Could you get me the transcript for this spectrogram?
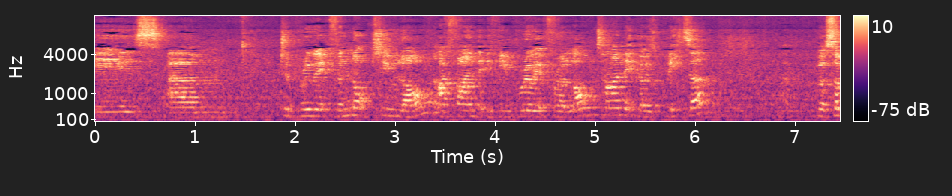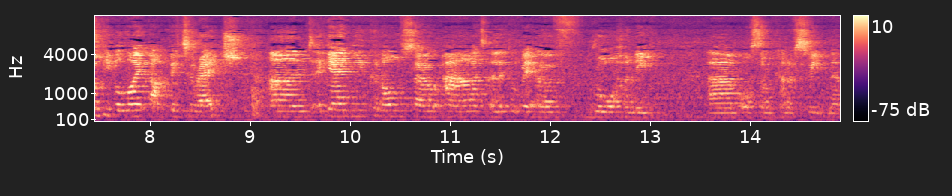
is um, to brew it for not too long. I find that if you brew it for a long time, it goes bitter. But some people like that bitter edge. And again, you can also add a little bit of raw honey um, or some kind of sweetener.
